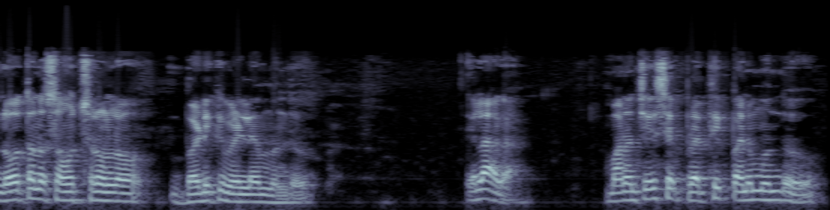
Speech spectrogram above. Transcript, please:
నూతన సంవత్సరంలో బడికి వెళ్ళే ముందు ఇలాగా మనం చేసే ప్రతి పని ముందు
